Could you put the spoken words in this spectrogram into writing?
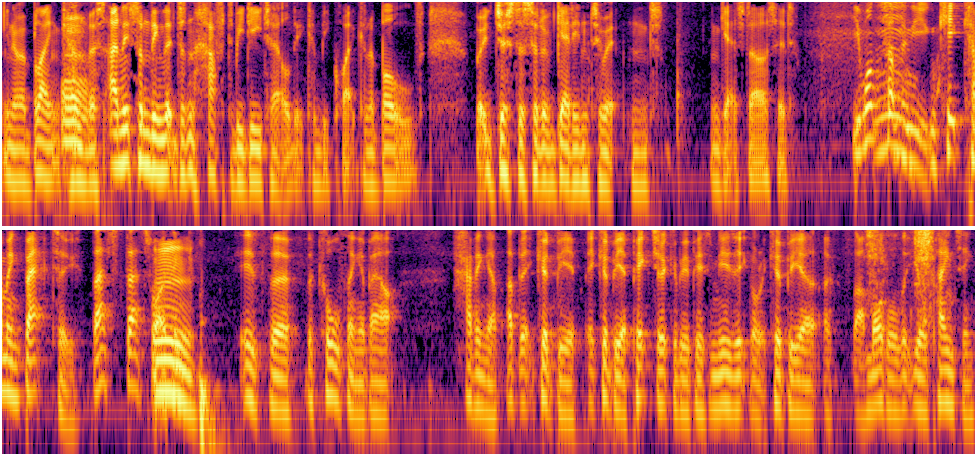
You know, a blank mm. canvas, and it's something that doesn't have to be detailed. It can be quite kind of bold, but just to sort of get into it and and get started. You want something mm. that you can keep coming back to. That's that's what I mm. think is the the cool thing about having a, a. It could be a, it could be a picture, it could be a piece of music, or it could be a, a, a model that you're painting.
